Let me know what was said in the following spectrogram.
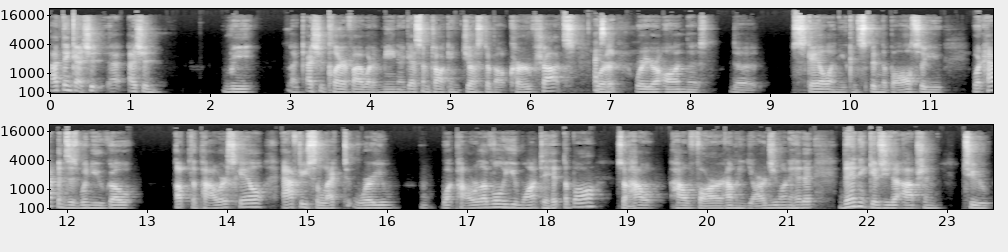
I think I should I- I should re like I should clarify what I mean. I guess I'm talking just about curve shots where where you're on the the scale and you can spin the ball. So you what happens is when you go up the power scale after you select where you what power level you want to hit the ball, so how how far, how many yards you want to hit it, then it gives you the option to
